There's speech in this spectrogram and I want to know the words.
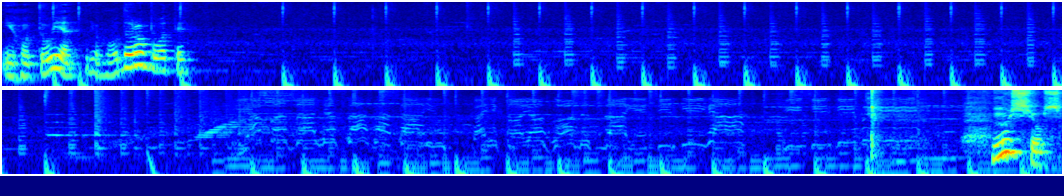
і готує його до роботи. Ну що ж,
